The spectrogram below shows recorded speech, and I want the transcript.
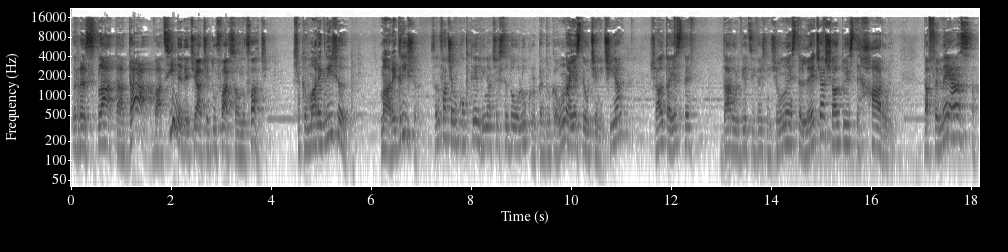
Răsplata, da, va ține de ceea ce tu faci sau nu faci. Așa că mare grijă, mare grijă. Să nu facem cocktail din aceste două lucruri, pentru că una este ucenicia și alta este darul vieții veșnice. Unul este legea și altul este harul. Dar femeia asta,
